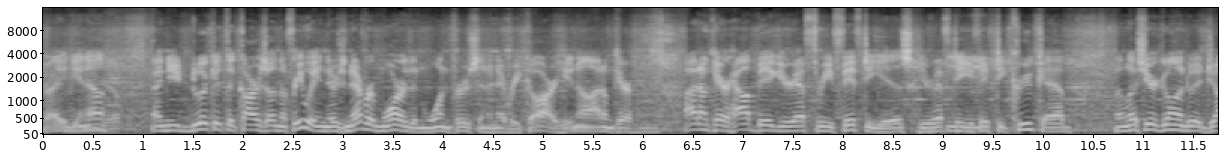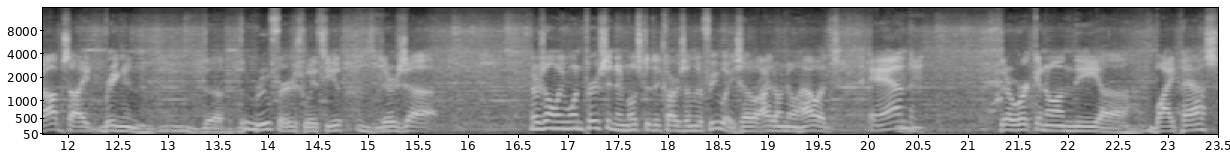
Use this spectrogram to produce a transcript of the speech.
right? You know, mm-hmm. and you look at the cars on the freeway, and there's never more than one person in every car. You know, I don't care, I don't care how big your F350 is, your FT50 mm-hmm. crew cab, unless you're going to a job site bringing the the roofers with you. Mm-hmm. There's a there's only one person in most of the cars on the freeway, so I don't know how it's. And they're working on the uh, bypass.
